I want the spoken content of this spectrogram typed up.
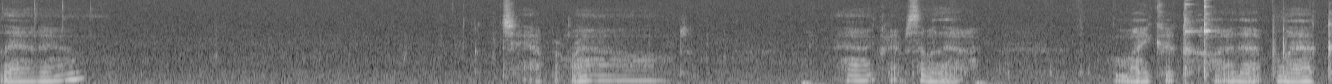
that in. Tap around like that. Grab some of that mica color, that black.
